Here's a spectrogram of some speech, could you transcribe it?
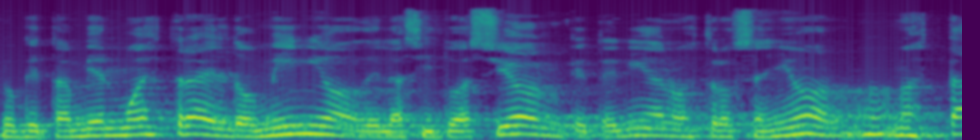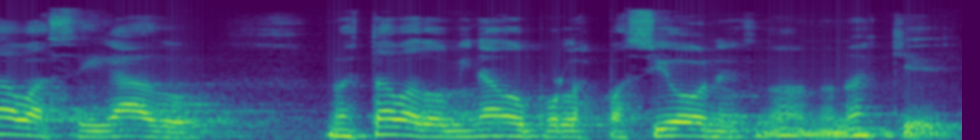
lo que también muestra el dominio de la situación que tenía nuestro Señor. No, estaba cegado, no estaba dominado por las pasiones, no, no, no es que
